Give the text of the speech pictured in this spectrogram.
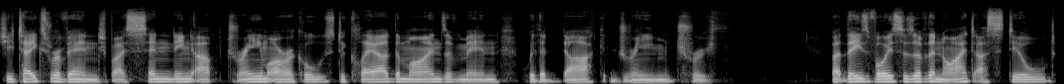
She takes revenge by sending up dream oracles to cloud the minds of men with a dark dream truth. But these voices of the night are stilled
